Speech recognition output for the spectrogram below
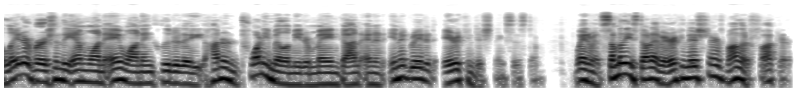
A later version, the M1A1, included a 120 millimeter main gun and an integrated air conditioning system. Wait a minute, some of these don't have air conditioners? Motherfucker.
